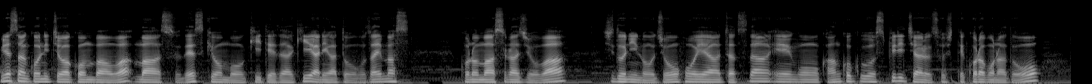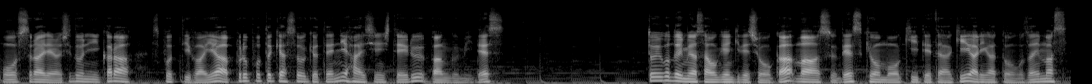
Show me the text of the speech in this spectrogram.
皆さんこんにちはこんばんは。マースです。今日も聞いていただきありがとうございます。このマースラジオはシドニーの情報や雑談英語韓国語スピリチュアルそしてコラボなどをオーストラリアのシドニーから Spotify や Apple Podcast を拠点に配信している番組です。ということで皆さんお元気でしょうか？マースです。今日も聞いていただきありがとうございます。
